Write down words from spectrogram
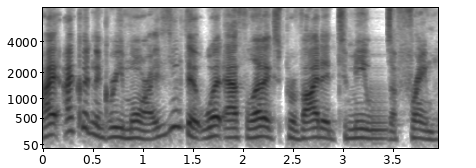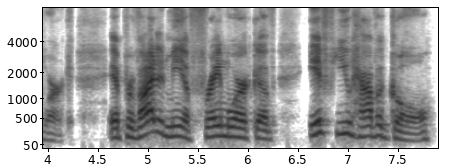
I, I couldn't agree more. I think that what athletics provided to me was a framework. It provided me a framework of if you have a goal,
